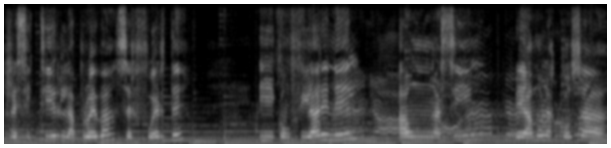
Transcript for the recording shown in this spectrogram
resistir la prueba, ser fuertes y confiar en Él, aún así veamos las cosas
